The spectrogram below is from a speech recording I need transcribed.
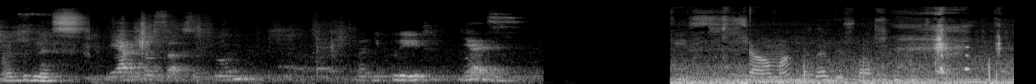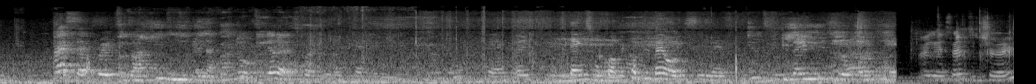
My goodness. The actual saxophone, That he played. yes. Shawarma. Let's separate it and eat together. No, together is fine. Thanks for coming. Compliment all the students. Thank you so much. Alright guys, time to try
